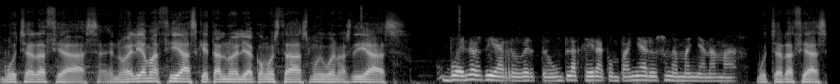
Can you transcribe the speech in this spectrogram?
Muchas gracias. Eh, Noelia Macías, ¿qué tal Noelia? ¿Cómo estás? Muy buenos días. Buenos días, Roberto. Un placer acompañaros una mañana más. Muchas gracias.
